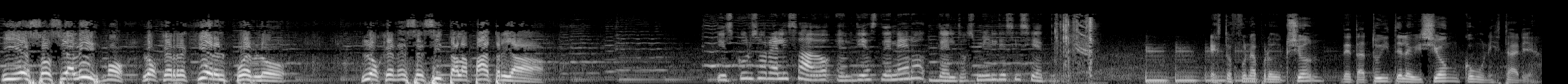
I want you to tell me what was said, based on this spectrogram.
Y es socialismo lo que requiere el pueblo lo que necesita la patria. Discurso realizado el 10 de enero del 2017. Esto fue una producción de Tatuí Televisión Comunitaria.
